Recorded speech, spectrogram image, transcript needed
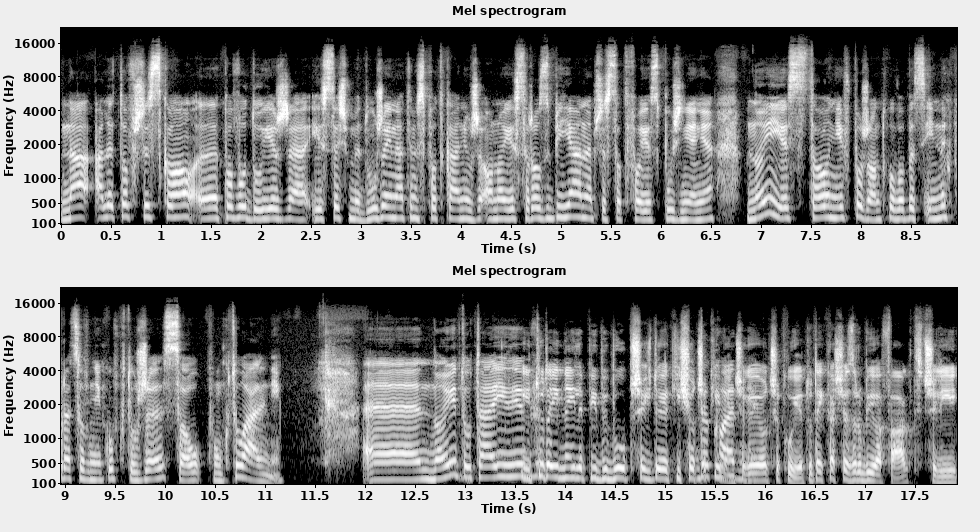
No, ale to wszystko e, powoduje, że jesteśmy dłużej na tym spotkaniu, że ono jest rozbijane przez to twoje spóźnienie. No i jest to nie w porządku wobec innych pracowników, którzy są punktualni. E, No i tutaj... I tutaj najlepiej by było przejść do jakichś oczekiwań, Dokładnie. czego ja oczekuję. Tutaj Kasia zrobiła fakt, czyli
